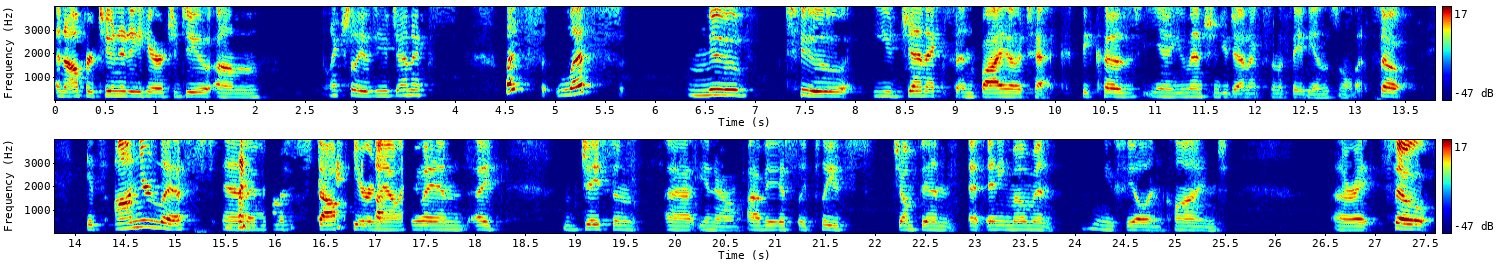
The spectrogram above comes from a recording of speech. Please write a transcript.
an opportunity here to do. Um, actually, is eugenics? Let's let's move to eugenics and biotech because you know you mentioned eugenics and the Fabians and all that. So it's on your list, and I want to stop here now anyway. And I, Jason, uh, you know, obviously, please jump in at any moment you feel inclined. All right, so.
